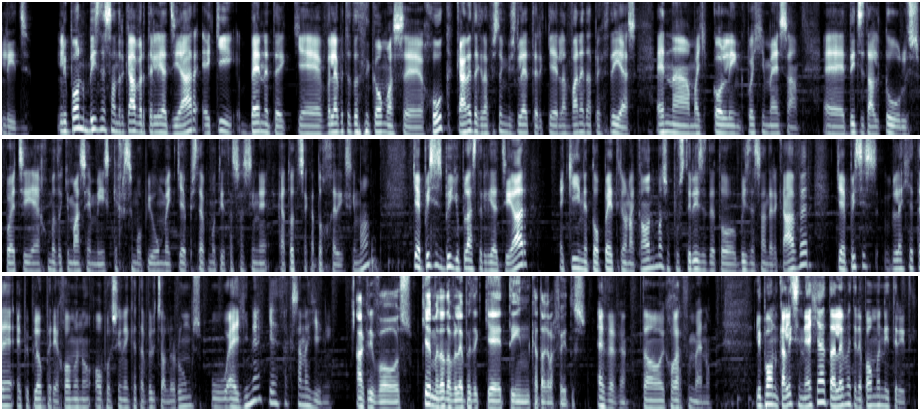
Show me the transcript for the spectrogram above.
leads. Λοιπόν, businessundercover.gr, εκεί μπαίνετε και βλέπετε το δικό μας ε, hook, κάνετε εγγραφή στο newsletter και λαμβάνετε απευθείας ένα μαγικό link που έχει μέσα ε, digital tools που έτσι έχουμε δοκιμάσει εμείς και χρησιμοποιούμε και πιστεύουμε ότι θα σας είναι 100% χρήσιμα. Και επίσης buplus.gr, εκεί είναι το Patreon account μας όπου στηρίζετε το Business Undercover και επίσης βλέπετε επιπλέον περιεχόμενο όπως είναι και τα virtual rooms που έγινε και θα ξαναγίνει. Ακριβώς. Και μετά τα βλέπετε και την καταγραφή τους. Ε, βέβαια, το ηχογραφημένο. Λοιπόν, καλή συνέχεια. Τα λέμε την επόμενη Τρίτη.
